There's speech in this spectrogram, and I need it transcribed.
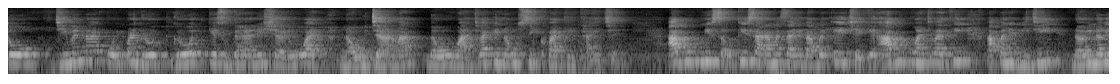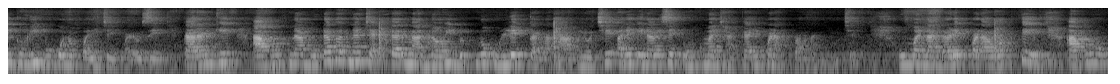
તો જીવનના કોઈ પણ ગ્રોથ ગ્રોથ કે સુધારાની શરૂઆત નવું જાણવા, નવું વાંચવા કે નવું શીખવાથી થાય છે. આ બુકની સૌથી સારામાં સારી બાબત એ છે કે આ બુક વાંચવાથી આપણને બીજી નવી નવી ઘણી બુકોનો પરિચય મળશે કારણ કે આ બુકના મોટાભાગના ચેપ્ટરમાં નવી બુકનો ઉલ્લેખ કરવામાં આવ્યો છે અને તેના વિશે ટૂંકમાં જાણકારી પણ આપવામાં આવી છે. ઉંમરના દરેક પડાવ વખતે આપણું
